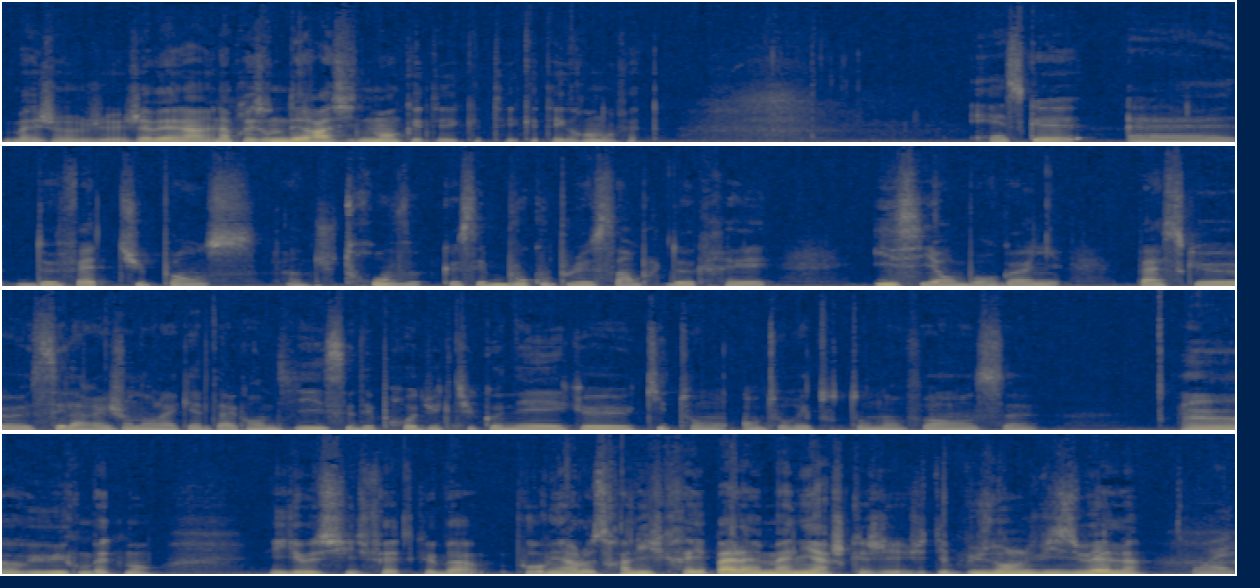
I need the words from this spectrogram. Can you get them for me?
bah, j'avais l'impression de déracinement qui était, qui, était, qui était grande en fait. Est-ce que euh, de fait tu penses, enfin, tu trouves que c'est beaucoup plus simple de créer ici en Bourgogne parce que euh, c'est la région dans laquelle tu as grandi, c'est des produits que tu connais, que, qui t'ont entouré toute ton enfance? Euh, oui, oui, complètement. Et il y a aussi le fait que bah, pour venir à l'Australie, je ne créais pas de la même manière, j'étais plus dans le visuel, ouais.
